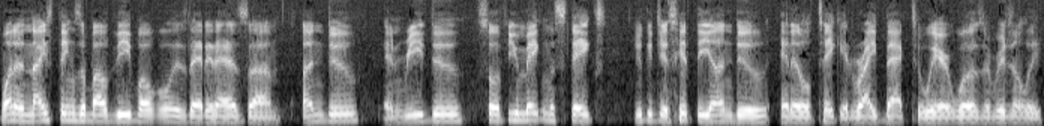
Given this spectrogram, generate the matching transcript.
One of the nice things about vVocal is that it has um, undo and redo. So if you make mistakes, you could just hit the undo and it'll take it right back to where it was originally.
